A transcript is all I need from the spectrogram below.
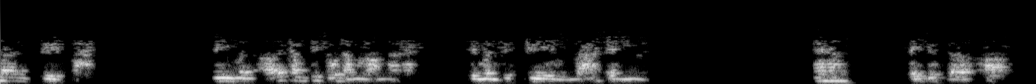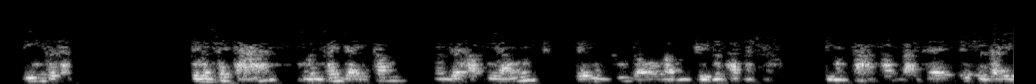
nên tuyệt vời. Vì mình ở trong cái chỗ động loạn này, thì mình phải truyền bá cho những người. Thấy không? Để giúp đỡ họ tiến tới thật Thì mình phải trả mình phải dày công, mình phải học nhẫn để mình cứu độ và mình truyền nó pháp này. Thì mình trả pháp đại thế trước khi ta đi.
